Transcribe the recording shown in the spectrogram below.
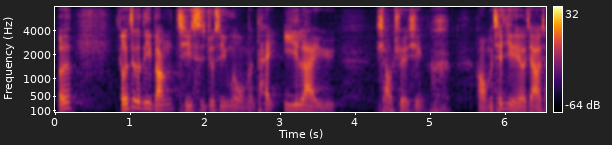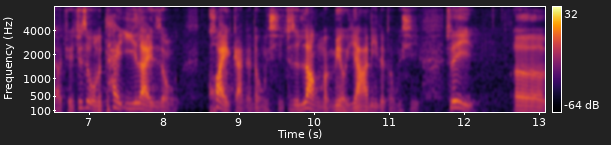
而而这个地方其实就是因为我们太依赖于小确幸。好，我们前几年有讲到小确，就是我们太依赖这种快感的东西，就是让我们没有压力的东西。所以，呃，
